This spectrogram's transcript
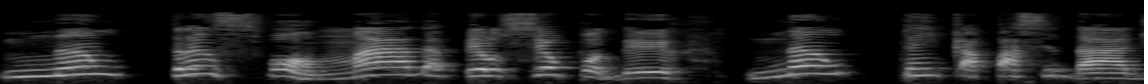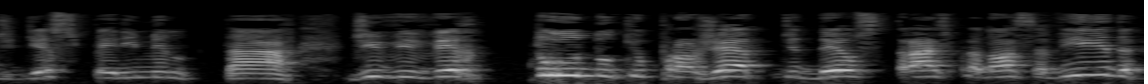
não transformada pelo seu poder não tem capacidade de experimentar, de viver tudo que o projeto de Deus traz para a nossa vida,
